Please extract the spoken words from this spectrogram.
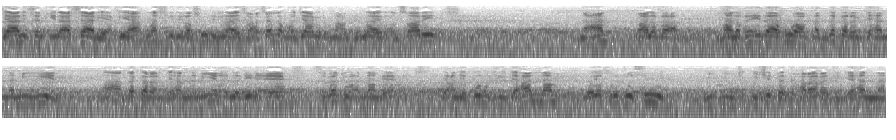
جالسا إلى سارية فيها مسجد رسول الله صلى الله عليه وسلم وجابر بن عبد الله الأنصاري. نعم. قال ف... قال فإذا هو قد ذكر الجهنميين. ها ذكر الجهنميين الذين إيه صفتهم أنهم إيه يعني يكونوا في جهنم ويخرجوا سود من شدة حرارة جهنم.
